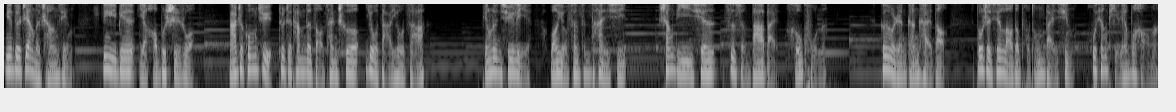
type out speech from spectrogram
面对这样的场景，另一边也毫不示弱，拿着工具对着他们的早餐车又打又砸。评论区里，网友纷纷叹息：“伤敌一千，自损八百，何苦呢？”更有人感慨道：“都是辛劳的普通百姓，互相体谅不好吗？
